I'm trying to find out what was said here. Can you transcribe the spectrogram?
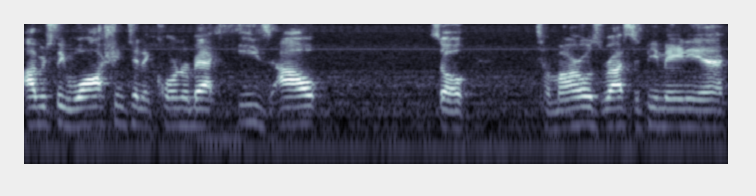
Obviously Washington at cornerback, he's out. So tomorrow's recipe maniac,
